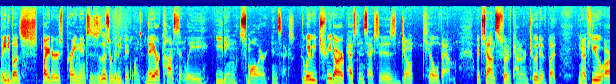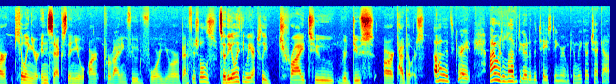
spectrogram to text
Ladybugs, spiders, praying mantises, those are really big ones. They are constantly eating smaller insects. The way we treat our pest insects is don't kill them, which sounds sort of counterintuitive, but you know, if you are killing your insects, then you aren't providing food for your beneficials. So the only thing we actually try to reduce are caterpillars. Oh, that's great. I would love to go to the tasting room. Can we go check out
